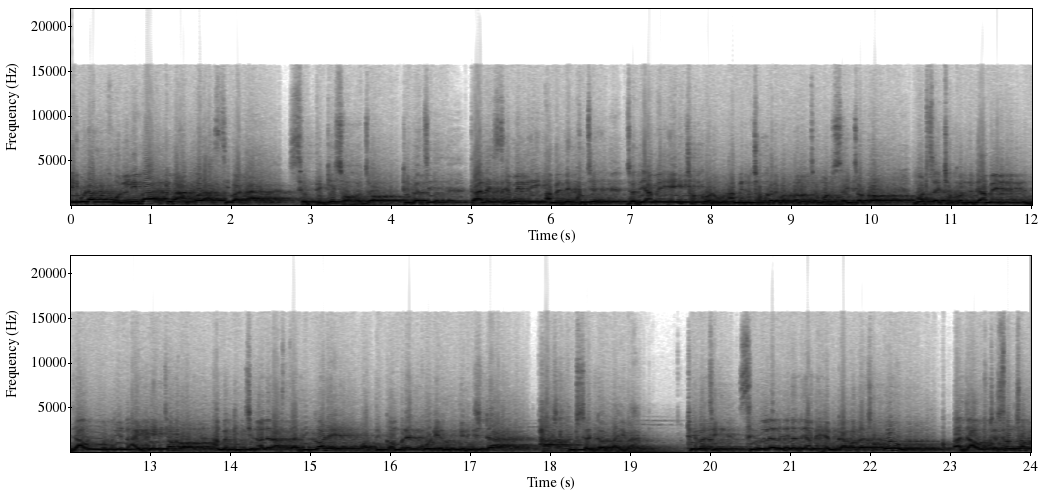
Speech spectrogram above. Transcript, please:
ଏଗୁଡ଼ା ଖୋଲିବା କିମ୍ବା ଆଙ୍କର ଆସିବାଟା ସେତିକି ସହଜ ଠିକ ଅଛି ତାହେଲେ ସେମିତି ଆମେ ଦେଖୁଛେ ଯଦି ଆମେ ଏଇ ଛକରୁ ଆମେ ଯେଉଁ ଛକରେ ବର୍ତ୍ତମାନ ଅଛେ ମଠସାହି ଛକ ମଠସାହି ଛକରୁ ଯଦି ଆମେ ଯାଉ ଟିଲ୍ ଆଇ ଟି ଆଇ ଛକ ଆମେ କିଛି ନହେଲେ ରାସ୍ତା ଦିକରେ ଅତି কোড়িয়ে କୋଡ଼ିଏରୁ ତିରିଶଟା ଫାଷ୍ଟ ଫୁଡ୍ ସେଣ୍ଟର ପାଇବା ঠিক আছে সিমিলারলি যদি আমি হেমকাপদা ছকরু যাও স্টেশন ছক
